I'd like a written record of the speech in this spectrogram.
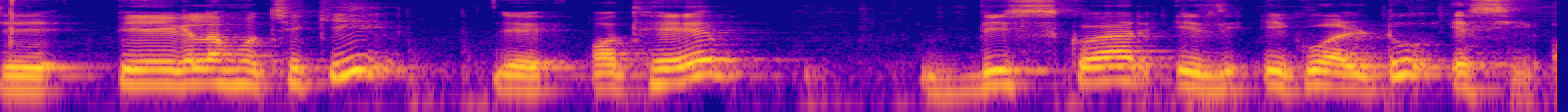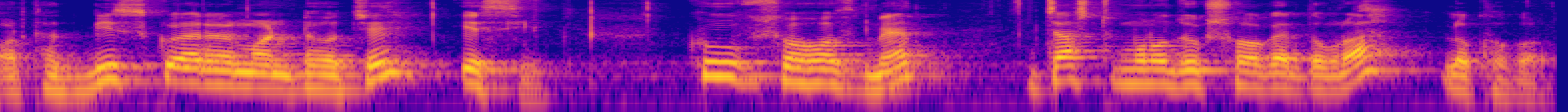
যে পেয়ে গেলাম হচ্ছে কি? যে অথেব B square is equal to AC অর্থাৎ বি স্কোয়ারের মানটা হচ্ছে এসি খুব সহজ ম্যাথ জাস্ট মনোযোগ সহকারে তোমরা লক্ষ্য করো।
